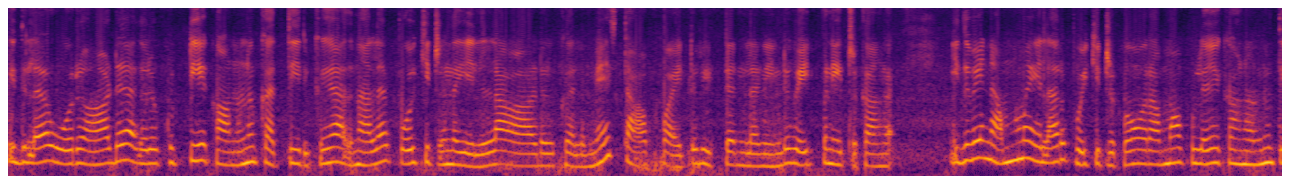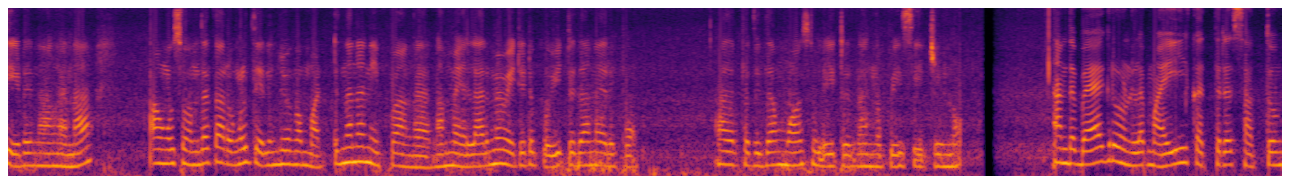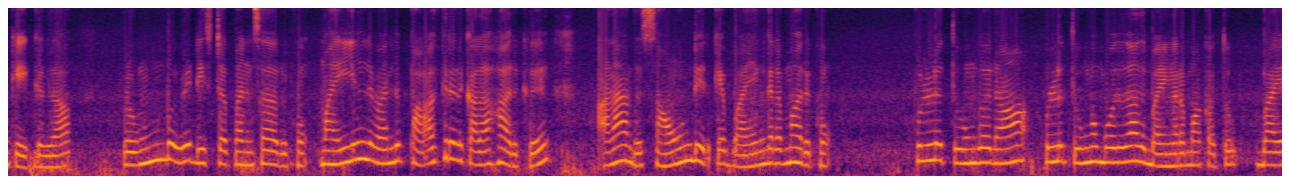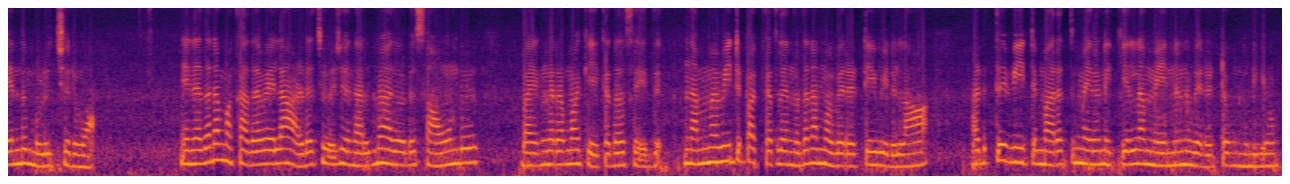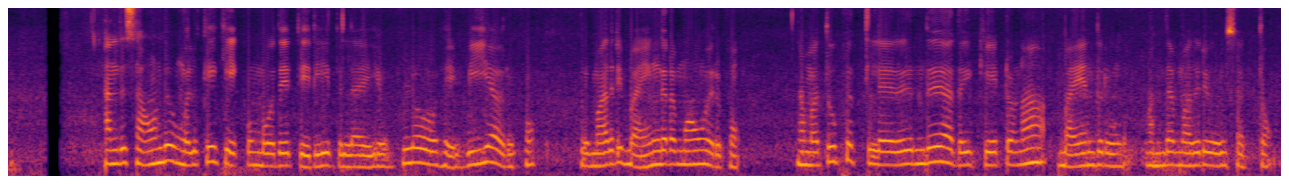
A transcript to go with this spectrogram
இதில் ஒரு ஆடு அதோட குட்டியை காணும்னு கத்தி இருக்கு அதனால போய்கிட்டு இருந்த எல்லா ஆடுகளுமே ஸ்டாப் ஆயிட்டு ரிட்டர்னில் நின்று வெயிட் பண்ணிட்டு இருக்காங்க. இதுவே நம்ம எல்லாரும் போய்கிட்டு இருக்கோம். ஒரு அம்மா பிள்ளைய காணோம்னு தேடுனாங்கன்னா அவங்க சொந்தக்காரவங்களும் தெரிஞ்சவங்க மட்டும்தானே நிற்பாங்க. நம்ம எல்லாருமே விட்டுட்டு போயிட்டு தானே இருப்போம். அதை பற்றி தான் சொல்லிட்டு இருந்தாங்க பேசிகிட்டு இருந்தோம். அந்த பேக்ரவுண்டில் மயில் கத்துற சத்தம் கேட்குதா ரொம்பவே டிஸ்டர்பன்ஸாக இருக்கும். மயில் வந்து பார்க்குறதுக்கு அழகாக இருக்குது ஆனால் அந்த சவுண்டு இருக்கே பயங்கரமாக இருக்கும். புல்லு தூங்குனா புல்லு தூங்கும்போது தான் அது பயங்கரமாக கத்தும். பயந்து முழிச்சிடுவான் என்னதான் நம்ம கதவையெல்லாம் அடைச்சி வச்சிருந்தாலுமே அதோட சவுண்டு பயங்கரமாக கேட்க தான் செய்யுது. நம்ம வீட்டு பக்கத்தில் இருந்தால் தான் நம்ம விரட்டி விடலாம். அடுத்த வீட்டு மரத்து மேலே நிற்கையில் நம்ம என்னென்னு விரட்ட முடியும். அந்த சவுண்டு உங்களுக்கே கேட்கும் போதே தெரியுதுல்ல எவ்வளோ ஹெவியாக இருக்கும். ஒரு மாதிரி பயங்கரமாகவும் இருக்கும். நம்ம தூக்கத்துல இருந்து அதை கேட்டோன்னா பயந்துரும். அந்த மாதிரி ஒரு சத்தம்.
